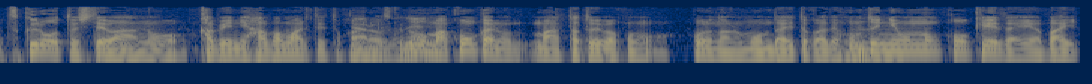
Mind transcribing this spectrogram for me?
う作ろうとしてはあの壁に阻まれてるとかあるんですけどまあ今回のまあ例えばこのコロナの問題とかで本当に日本のこう経済やばい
